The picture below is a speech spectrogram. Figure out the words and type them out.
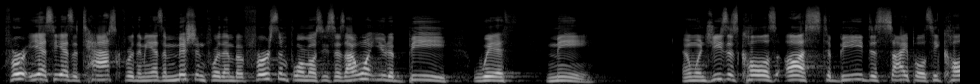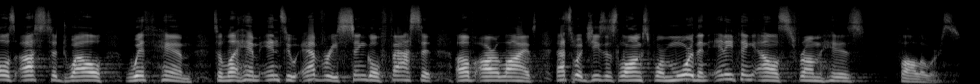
For, yes, he has a task for them, he has a mission for them, but first and foremost, he says, I want you to be with me. And when Jesus calls us to be disciples, he calls us to dwell with him, to let him into every single facet of our lives. That's what Jesus longs for more than anything else from his followers.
